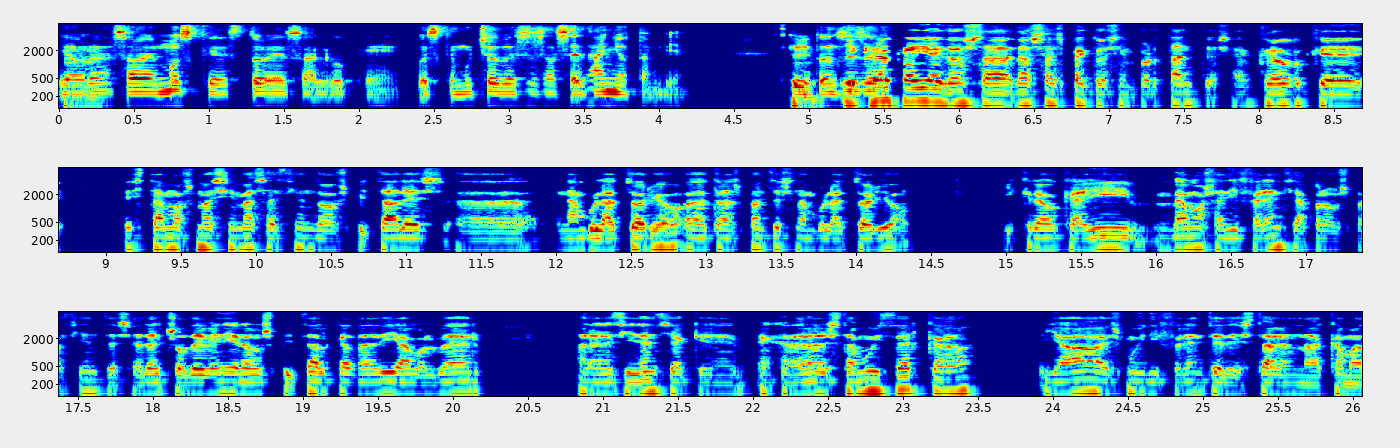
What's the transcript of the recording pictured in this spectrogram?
y ahora sabemos que esto es algo que, pues, que muchas veces hace daño también. Sí, y creo que ahí hay dos, dos aspectos importantes. ¿eh? Creo que estamos más y más haciendo hospitales ah, en ambulatorio, uh, trasplantes en ambulatorio, y creo que ahí vemos la diferencia para los pacientes. El hecho de venir al hospital cada día, volver a la residencia que en general está muy cerca, ya es muy diferente de estar en la cama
